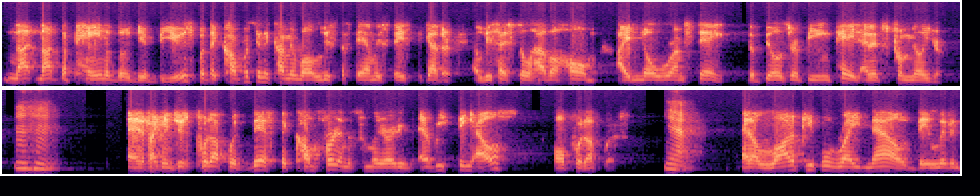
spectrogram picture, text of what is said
not not the pain of the, the abuse, but the comfort's going to come in. Well, at least the family stays together. At least I still have a home. I know where I'm staying. The bills are being paid, and it's familiar. Mm-hmm. And if I can just put up with this, the comfort and the familiarity of everything else, I'll put up with. Yeah. And a lot of people right now, they live in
